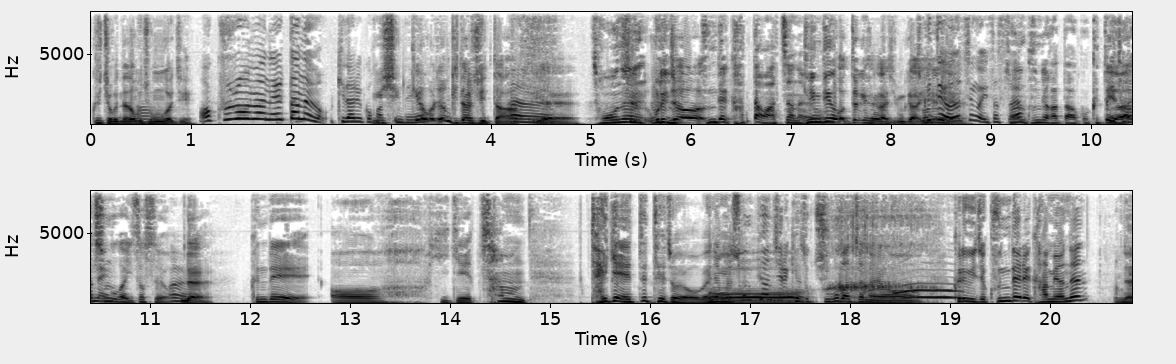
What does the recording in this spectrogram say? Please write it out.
그렇죠. 근데 너무 좋은 거지. 어, 그러면 일단은 기다릴 것 같은데요. 20개월 좀 기다릴 수 있다. 네. 예. 저는 우리 저 군대 갔다 왔잖아요. 딘딘 어떻게 생각하십니까? 그때 예. 여자친구가 있었어요? 저는 군대 갔다 왔고 그때 그. 여자친구가 있었어요. 네. 근데 어 이게 참 되게 애틋해져요. 왜냐면 오. 손편지를 계속 주고받잖아요. 그리고 이제 군대를 가면은 네.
